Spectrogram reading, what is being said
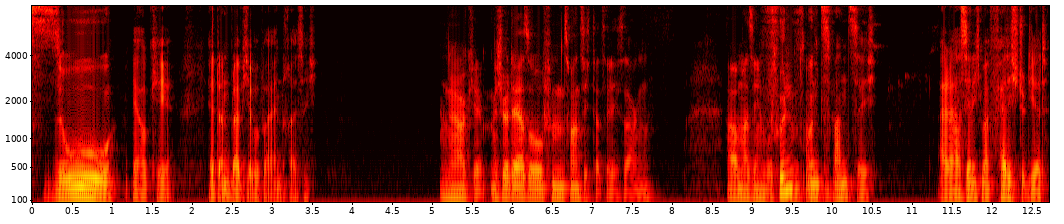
so. Ja, okay. Ja, dann bleibe ich aber bei 31. Ja, okay. Ich würde eher so 25 tatsächlich sagen. Aber mal sehen, wo ich mit 25 bin. 25. Alter, hast du ja nicht mal fertig studiert.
